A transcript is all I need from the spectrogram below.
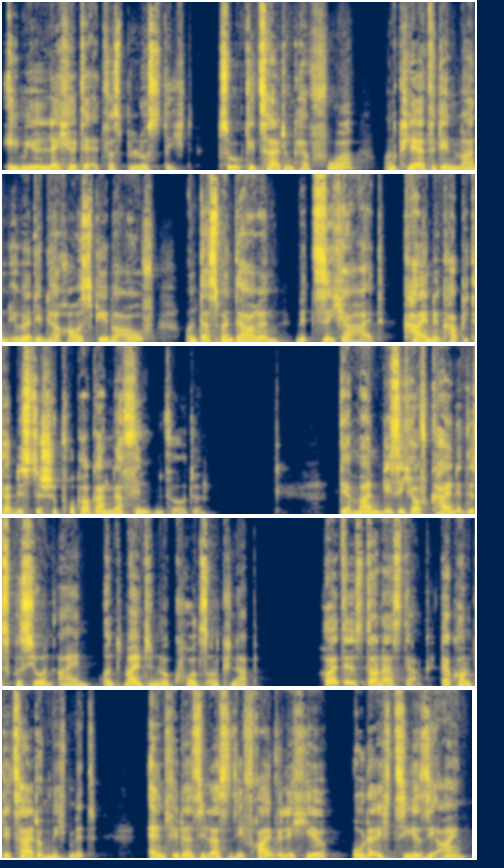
Emil lächelte etwas belustigt, zog die Zeitung hervor und klärte den Mann über den Herausgeber auf und dass man darin mit Sicherheit keine kapitalistische Propaganda finden würde. Der Mann ließ sich auf keine Diskussion ein und meinte nur kurz und knapp. Heute ist Donnerstag, da kommt die Zeitung nicht mit. Entweder Sie lassen sie freiwillig hier oder ich ziehe sie ein.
